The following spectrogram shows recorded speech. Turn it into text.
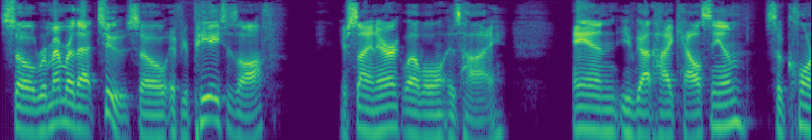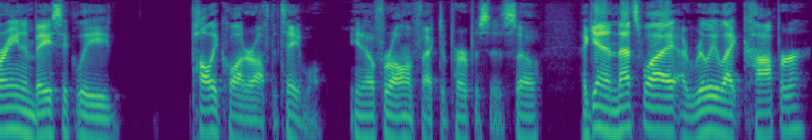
So remember that too. So if your pH is off, your cyanuric level is high and you've got high calcium, so chlorine and basically polyquat are off the table, you know, for all effective purposes. So again, that's why I really like copper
